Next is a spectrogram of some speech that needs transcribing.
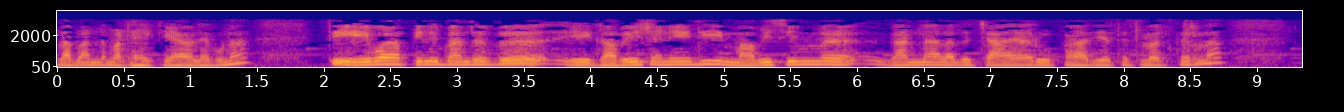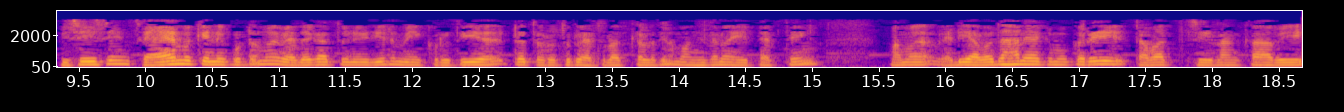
ලබන්න මට හැකියාව ලැබුණා. ඉතින් ඒවා පිළිබඳව ඒ ගවේෂණයේදී මා විසින්ම ගන්නා ලද ඡායාරූප ආදියත් ඇතුළත් කරලා විශේෂයෙන් සෑම කෙනෙකුටම වැදගත් වෙන විදිහට මේ කෘතියට තොරතුරු ඇතුළත් කරලා තියෙනවා මම හිතනවා මේ පැත්තෙන් මම වැඩි අවධානයක් යොමු කරේ තවත් ශ්‍රී ලංකාවේ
